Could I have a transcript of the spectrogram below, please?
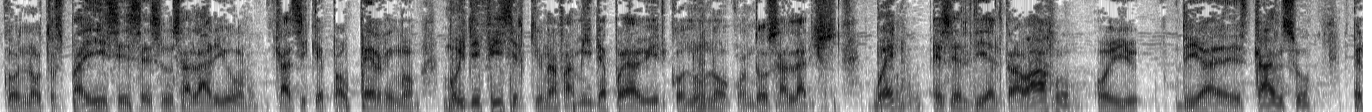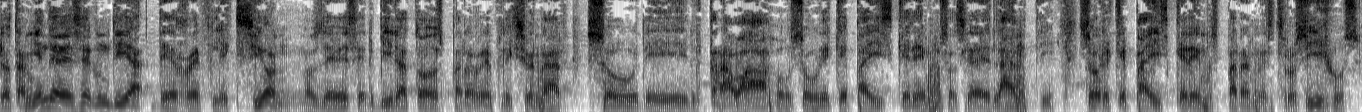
con otros países, es un salario casi que paupérrimo, muy difícil que una familia pueda vivir con uno o con dos salarios. Bueno, es el día del trabajo, hoy día de descanso, pero también debe ser un día de reflexión, nos debe servir a todos para reflexionar sobre el trabajo, sobre qué país queremos hacia adelante, sobre qué país queremos para nuestros hijos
